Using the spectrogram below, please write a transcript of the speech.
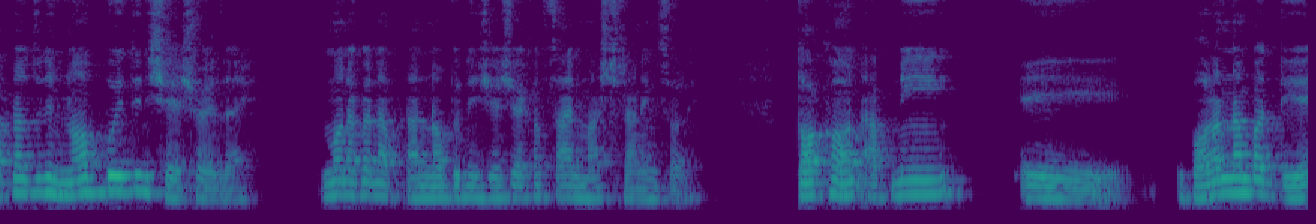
আপনার যদি নব্বই দিন শেষ হয়ে যায়, মনে করেন আপনার নব্বই দিন শেষ হয়ে এখন চার মাস রানিং চলে, তখন আপনি এই বর্ডার নাম্বার দিয়ে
